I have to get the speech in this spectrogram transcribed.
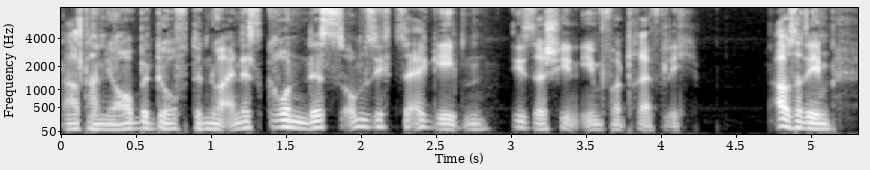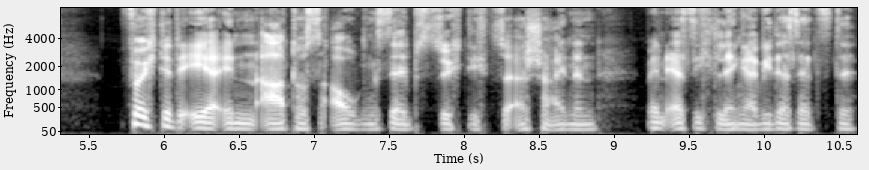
D'Artagnan bedurfte nur eines Grundes, um sich zu ergeben. Dieser schien ihm vortrefflich. Außerdem fürchtete er, in Athos Augen selbstsüchtig zu erscheinen, wenn er sich länger widersetzte.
